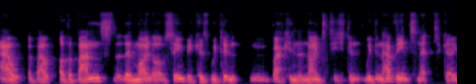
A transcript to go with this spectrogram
out about other bands that they might not have seen because we didn't back in the 90s didn't we didn't have the internet to go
